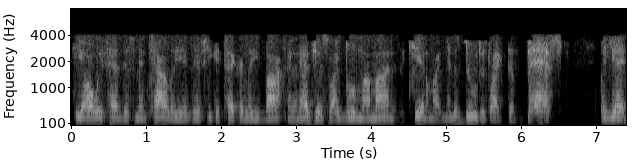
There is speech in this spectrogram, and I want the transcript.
he always had this mentality as if he could take or leave boxing, and that just like blew my mind as a kid. I'm like, man, this dude is like the best, but yet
